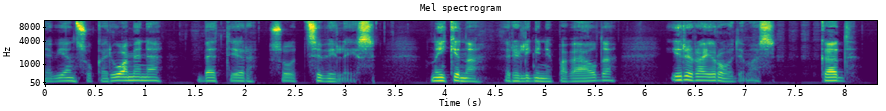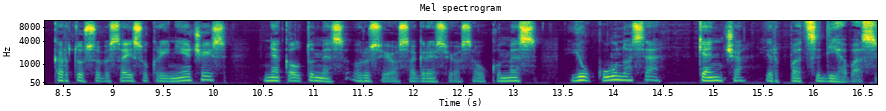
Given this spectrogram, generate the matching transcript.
ne vien su kariuomenė, bet ir su civiliais. Naikina religinį paveldą ir yra įrodymas, kad kartu su visais ukrainiečiais nekaltumis Rusijos agresijos aukomis jų kūnuose kenčia ir pats Dievas.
